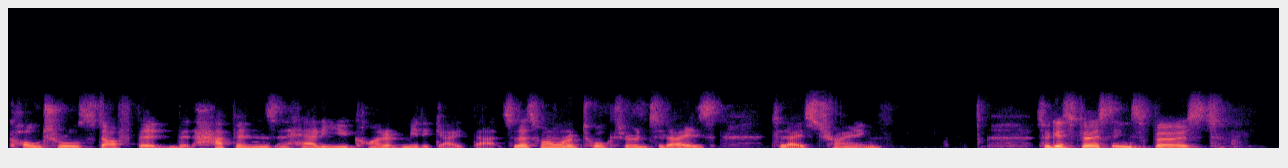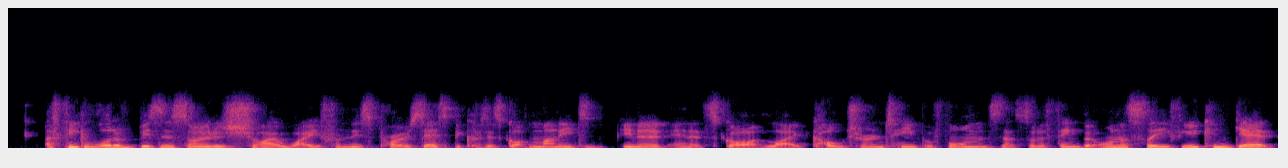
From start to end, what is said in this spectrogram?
cultural stuff that that happens and how do you kind of mitigate that so that's what i want to talk through in today's today's training so i guess first things first I think a lot of business owners shy away from this process because it's got money to, in it and it's got like culture and team performance and that sort of thing. But honestly, if you can get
